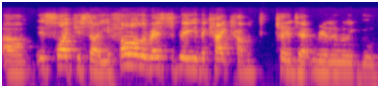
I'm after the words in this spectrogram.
um, it's like you say, you follow the recipe, the cake comes turns out really, really good.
